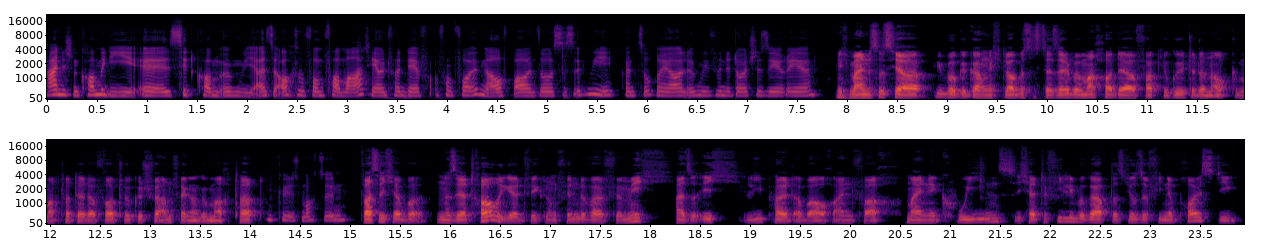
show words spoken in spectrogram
amerikanischen Comedy-Sitcom irgendwie. Also auch so vom Format her und von der, vom Folgenaufbau und so. ist das irgendwie ganz surreal irgendwie für eine deutsche Serie. Ich meine, es ist ja übergegangen. Ich glaube, es ist derselbe Macher, der Fuck You Goethe dann auch gemacht hat, der davor Türkisch für Anfänger gemacht hat. Okay, das macht Sinn. Was ich aber eine sehr traurige Entwicklung finde, weil für mich, also ich lieb halt aber auch einfach meine Queens. Ich hätte viel lieber gehabt, dass Josephine Preuß die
